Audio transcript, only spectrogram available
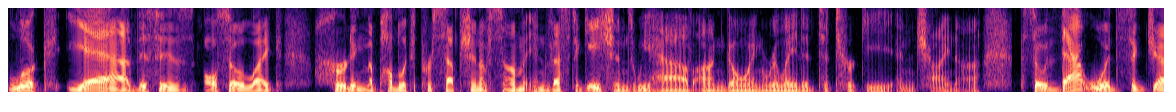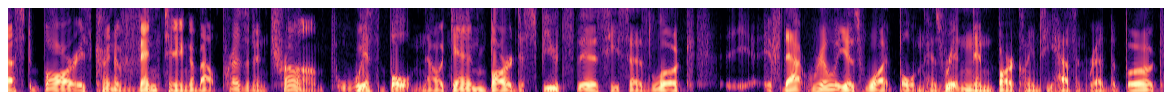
look, yeah, this is also like hurting the public's perception of some investigations we have ongoing related to Turkey and China. So that would suggest Barr is kind of venting about President Trump with Bolton. Now, again, Barr disputes this. He says, look, if that really is what Bolton has written, and Barr claims he hasn't read the book,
